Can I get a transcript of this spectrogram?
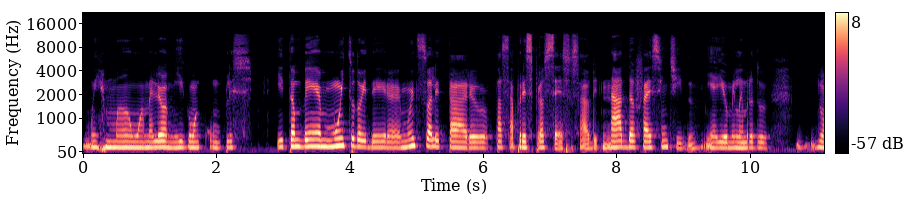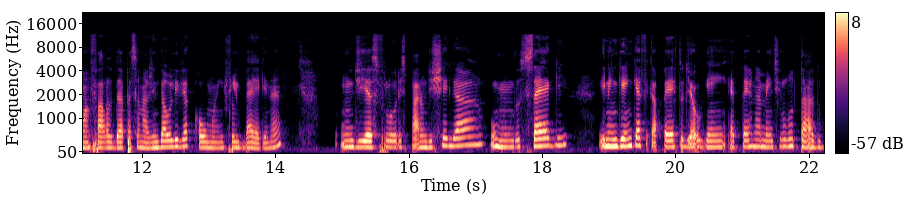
um irmão, uma melhor amiga, uma cúmplice. E também é muito doideira, é muito solitário passar por esse processo, sabe? Nada faz sentido. E aí eu me lembro do, de uma fala da personagem da Olivia Colman em Fleabag, né? Um dia as flores param de chegar, o mundo segue e ninguém quer ficar perto de alguém eternamente lutado.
